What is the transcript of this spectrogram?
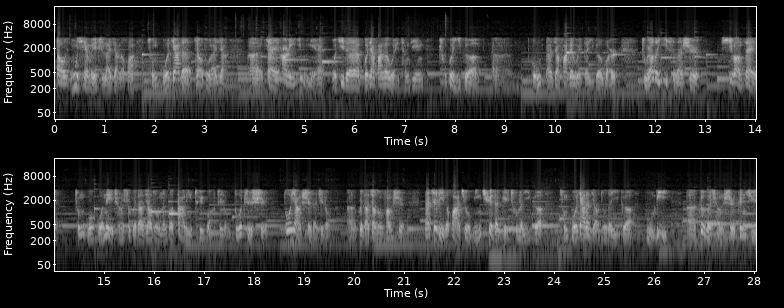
到目前为止来讲的话，从国家的角度来讲，呃，在二零一五年，我记得国家发改委曾经出过一个呃国呃叫发改委的一个文儿，主要的意思呢是希望在中国国内城市轨道交通能够大力推广这种多制式、多样式的这种呃轨道交通方式。那这里的话就明确的给出了一个从国家的角度的一个鼓励，呃，各个城市根据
